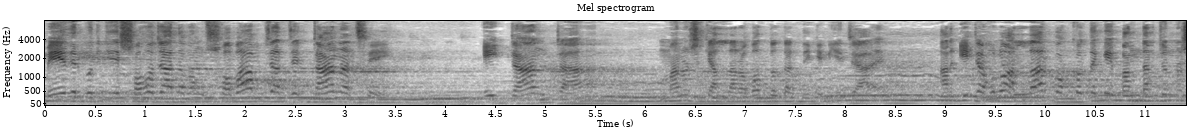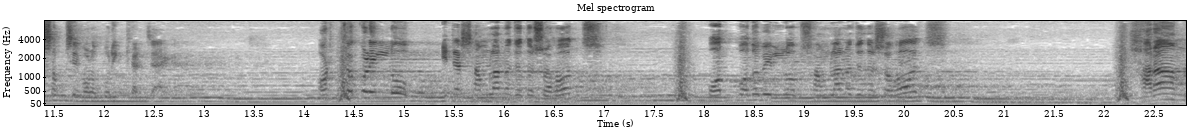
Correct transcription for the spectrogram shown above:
মেয়েদের প্রতি যে সহজাত এবং স্বভাবজাত যে টান আছে, এই টানটা মানুষকে আল্লাহর অবদ্ধতার দিকে নিয়ে যায়। আর এটা হলো আল্লাহর পক্ষ থেকে বান্দার জন্য সবচেয়ে বড় পরীক্ষার জায়গা। অর্থ করির লোভ, এটা সামলানো যত সহজ। পদ পদবীর লোভ সামলানো যত সহজ। হারাম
